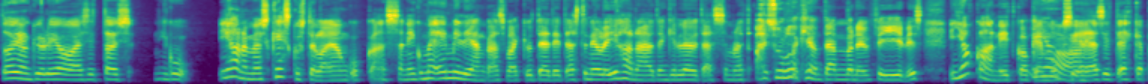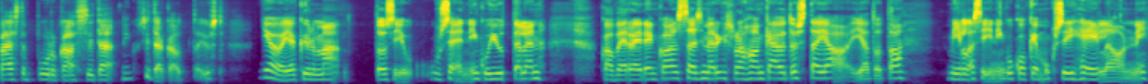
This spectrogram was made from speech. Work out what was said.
toi on kyllä joo, ja sitten olisi niin kuin ihana myös keskustella jonkun kanssa. Niin kuin me Emilian kanssa vaikka juteltiin tästä, niin oli ihanaa jotenkin löytää semmoinen, että ai sullakin on tämmöinen fiilis. Niin jakaa niitä kokemuksia Joo. ja sitten ehkä päästä purkaa sitä niin kuin sitä kautta just. Joo, ja kyllä mä tosi usein niin kuin juttelen kavereiden kanssa esimerkiksi rahan käytöstä ja, ja tota, millaisia niin kuin kokemuksia heillä on, niin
